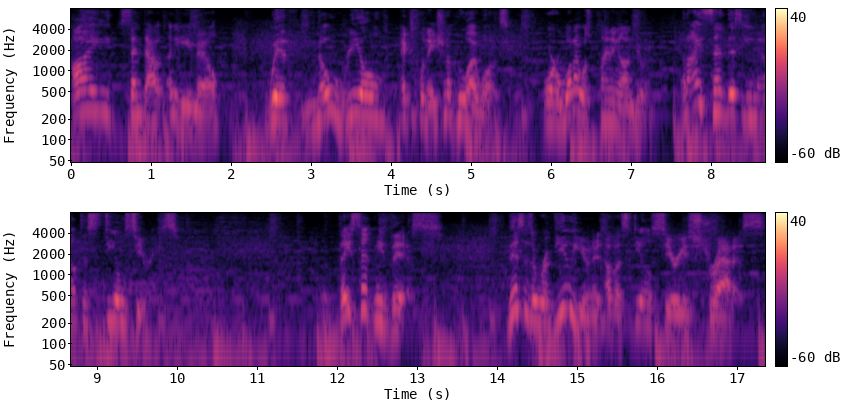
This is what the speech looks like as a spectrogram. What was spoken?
I sent out an email with no real explanation of who I was or what I was planning on doing. And I sent this email to SteelSeries. They sent me this. This is a review unit of a SteelSeries Stratus.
